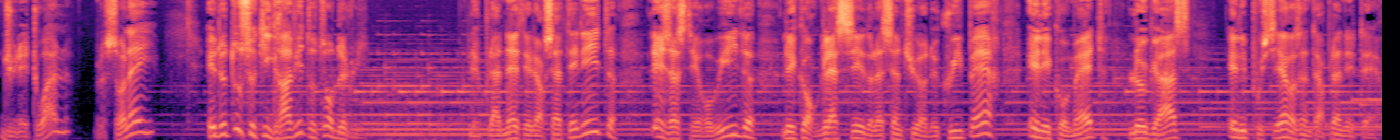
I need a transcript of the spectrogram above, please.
d'une étoile, le Soleil, et de tout ce qui gravite autour de lui les planètes et leurs satellites, les astéroïdes, les corps glacés de la ceinture de Kuiper et les comètes, le gaz et les poussières interplanétaires.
